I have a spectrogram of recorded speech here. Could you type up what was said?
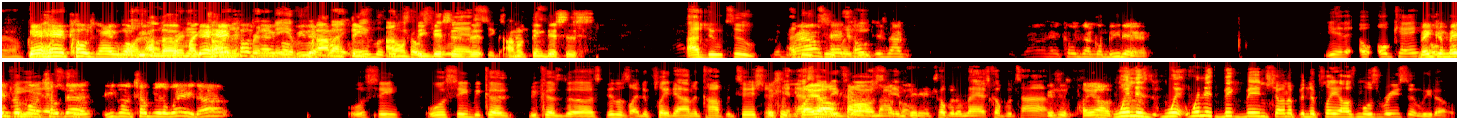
on look. Their head coach not even gonna be. now. I love Brennan, Mike Their Tomlin. head coach not even gonna be. I don't think looked I don't think this is last the I don't think this is I do too. The I Browns too, head but he- coach is not. The Browns head coach not gonna be there. Yeah. oh, okay. Baker o- Mayfield okay, gonna yeah, choke that. true. He gonna choke it away, dog. We'll see. We'll see because because the uh, Steelers like to play down the competition, This is and that's how they've time, lost Malcolm. and been in trouble the last couple of times. This is playoff. When time. is when when is Big Ben shown up in the playoffs most recently though?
